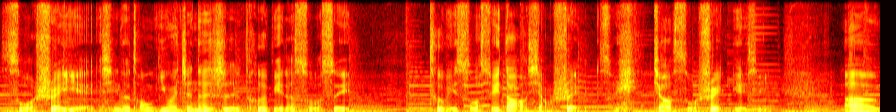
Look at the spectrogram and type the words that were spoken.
琐碎也行得通，因为真的是特别的琐碎，特别琐碎到想睡，所以 叫琐碎也行。嗯，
